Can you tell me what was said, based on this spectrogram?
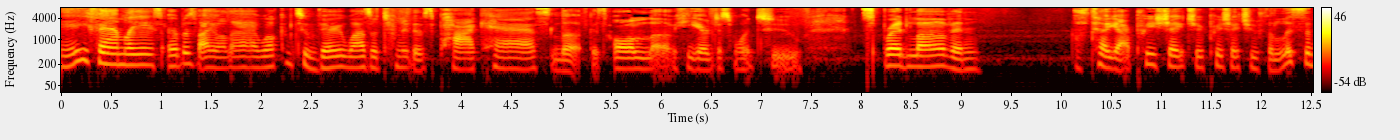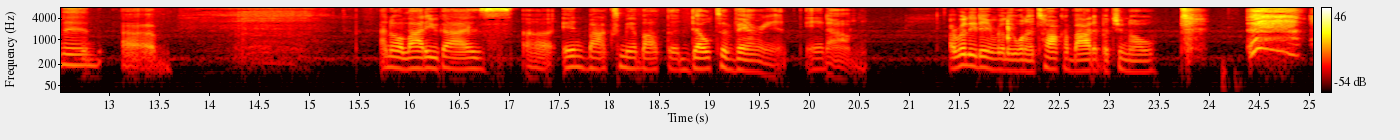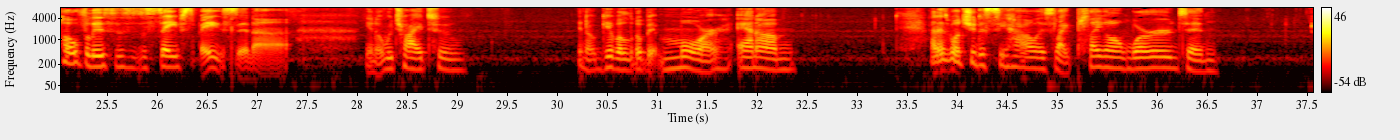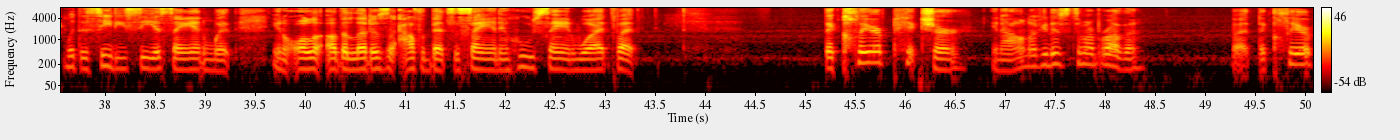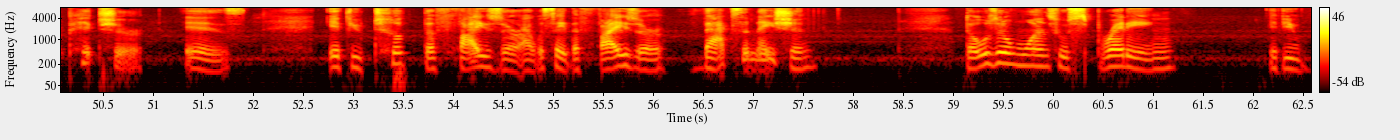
Hey, families, Herbis Viola. Welcome to Very Wise Alternatives podcast. Look, it's all love here. Just want to spread love and just tell you I appreciate you. Appreciate you for listening. Um, I know a lot of you guys uh, inbox me about the Delta variant, and um, I really didn't really want to talk about it, but you know, hopefully this is a safe space, and uh, you know, we try to you know, give a little bit more. And um I just want you to see how it's like play on words and what the CDC is saying, what you know, all the other letters of alphabets are saying and who's saying what, but the clear picture, you know, I don't know if you listen to my brother, but the clear picture is if you took the Pfizer, I would say the Pfizer vaccination those are the ones who are spreading. If you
